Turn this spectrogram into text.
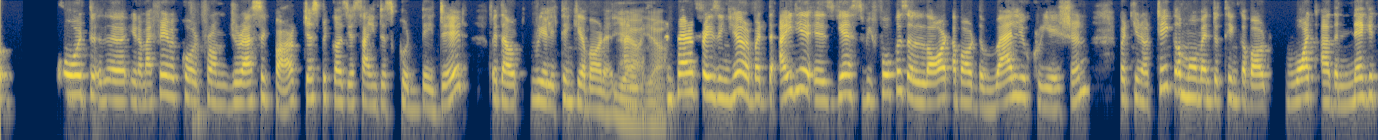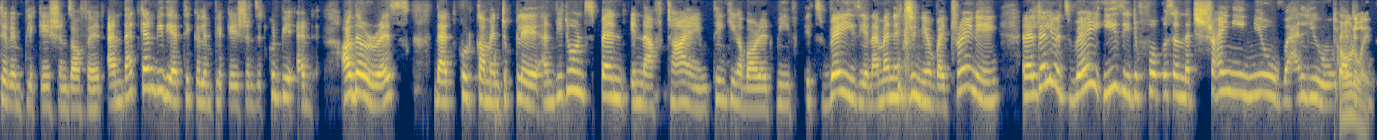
quote the you know my favorite quote from jurassic park just because your scientists could they did without really thinking about it. Yeah, and, yeah. And paraphrasing here, but the idea is yes, we focus a lot about the value creation, but you know, take a moment to think about what are the negative implications of it and that can be the ethical implications it could be ad- other risks that could come into play and we don't spend enough time thinking about it we it's very easy and i'm an engineer by training and i'll tell you it's very easy to focus on that shiny new value totally.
